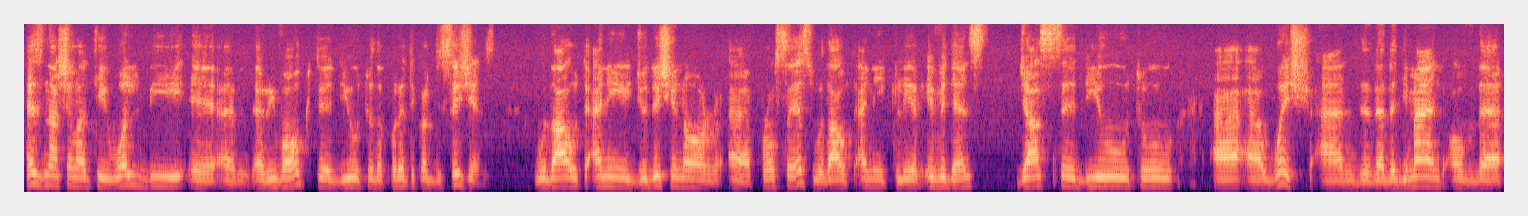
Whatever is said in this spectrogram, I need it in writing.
his nationality will be uh, um, revoked uh, due to the political decisions without any judicial uh, process, without any clear evidence, just uh, due to uh, a wish and the, the, demand of the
